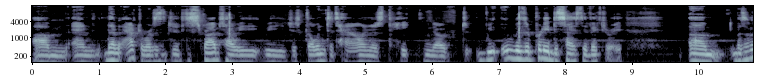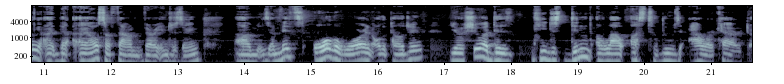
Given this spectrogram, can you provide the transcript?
Um, and then afterwards, it describes how we, we just go into town and just take, you know, we, it was a pretty decisive victory. Um, but something I, that I also found very interesting um, is amidst all the war and all the pillaging, Yehoshua did he just didn't allow us to lose our character,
